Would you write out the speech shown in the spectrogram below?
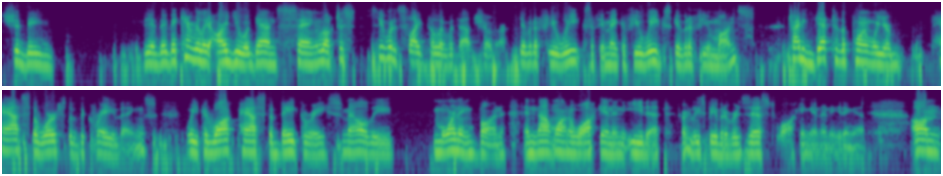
should be, they, they can't really argue against saying, look, just see what it's like to live without sugar. Give it a few weeks. If you make a few weeks, give it a few months. Try to get to the point where you're past the worst of the cravings, where you could walk past the bakery, smell the morning bun, and not want to walk in and eat it, or at least be able to resist walking in and eating it. Um,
